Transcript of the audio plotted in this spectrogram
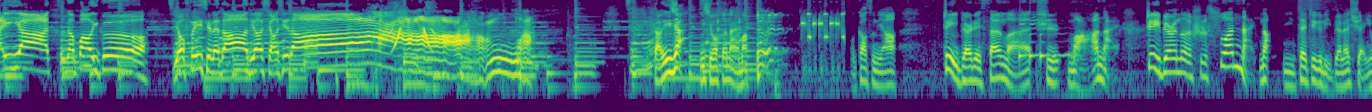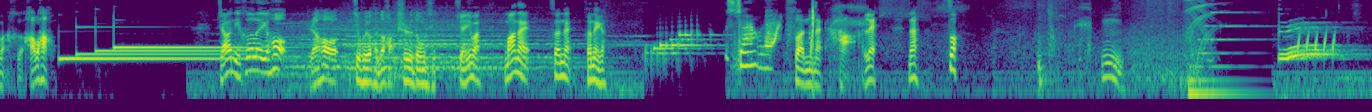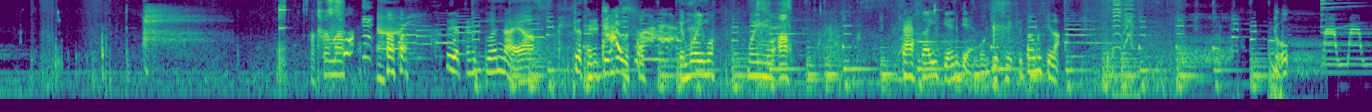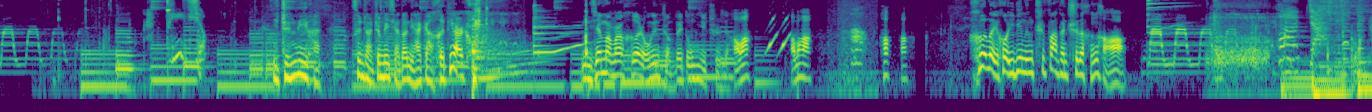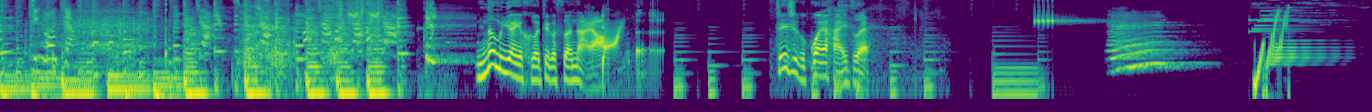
哎呀，村长抱一个，要飞起来的啊，你要小心的啊！啊。等一下，你喜欢喝奶吗？我告诉你啊，这边这三碗是马奶，这边呢是酸奶，那你在这个里边来选一碗喝，好不好？只要你喝了以后，然后就会有很多好吃的东西。选一碗马奶、酸奶，喝哪个？酸奶。酸奶，好嘞，那坐。嗯。好喝吗？对呀，它是酸奶呀，这才是真正的酸。给摸一摸，摸一摸啊。再喝一点点，我们就可以吃东西了。真厉害，村长真没想到你还敢喝第二口。你先慢慢喝着，我给你准备东西吃去，好吗？好不好？好。好好。喝了以后一定能吃饭饭吃的很好。你那么愿意喝这个酸奶啊？真是个乖孩子哎。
